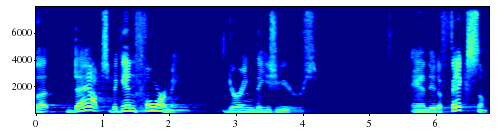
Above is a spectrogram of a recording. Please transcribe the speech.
But doubts begin forming during these years, and it affects them.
